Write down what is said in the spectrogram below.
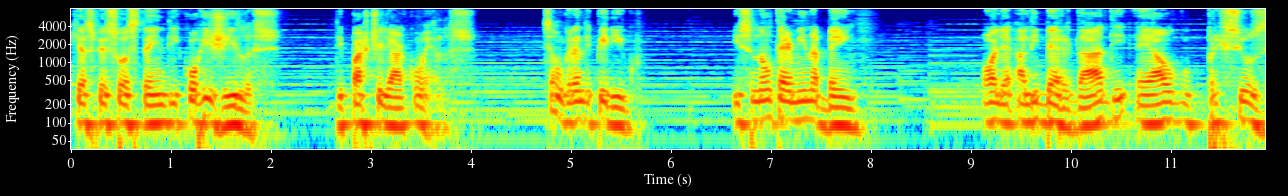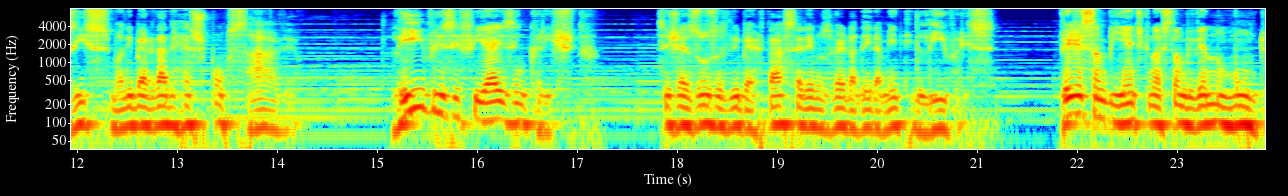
que as pessoas têm de corrigi-las, de partilhar com elas. Isso é um grande perigo. Isso não termina bem. Olha, a liberdade é algo preciosíssimo, a liberdade responsável. Livres e fiéis em Cristo. Se Jesus nos libertar, seremos verdadeiramente livres. Veja esse ambiente que nós estamos vivendo no mundo.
